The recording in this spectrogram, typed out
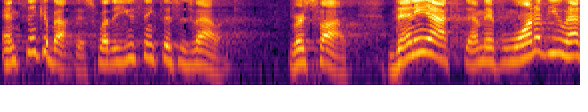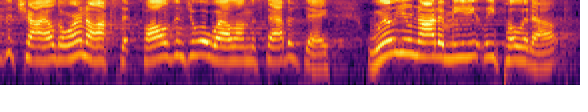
and think about this, whether you think this is valid. Verse 5 then he asked them, If one of you has a child or an ox that falls into a well on the Sabbath day, will you not immediately pull it out?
